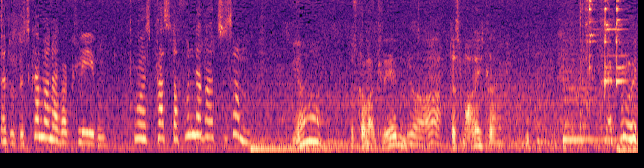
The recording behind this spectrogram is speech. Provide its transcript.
Na du, das kann man aber kleben. Guck mal, es passt doch wunderbar zusammen. Ja, das kann man kleben. Ja. Das mache ich gleich. Na gut.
